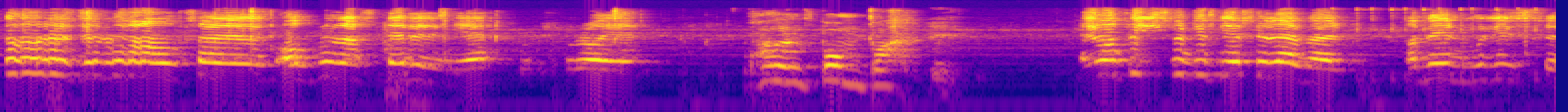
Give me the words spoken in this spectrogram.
Kurde, że mam całe ogół na cztery, nie? Zbroję. Ale pompa. Ja mam 51 level, a miałem 20.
